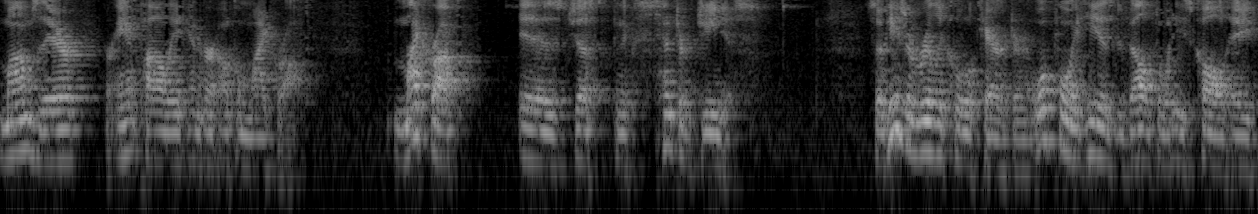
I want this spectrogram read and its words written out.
Mom's there, her Aunt Polly, and her Uncle Mycroft. Mycroft is just an eccentric genius. So he's a really cool character. At one point, he has developed what he's called a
